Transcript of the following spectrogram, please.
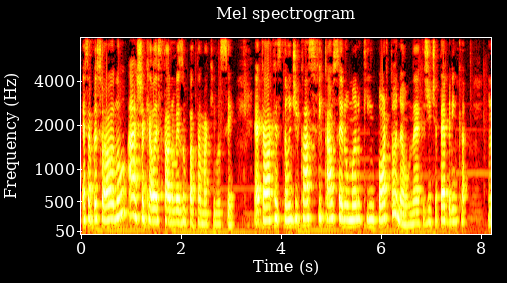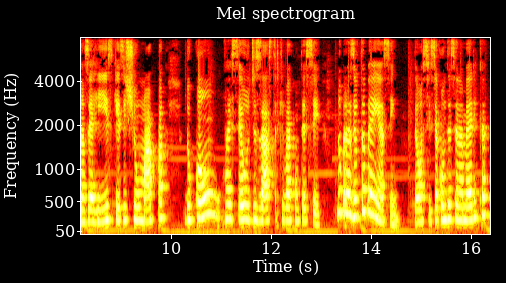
essa pessoa ela não acha que ela está no mesmo patamar que você. É aquela questão de classificar o ser humano que importa ou não, né? Que a gente até brinca nas RIs que existe um mapa do quão vai ser o desastre que vai acontecer. No Brasil também é assim. Então, assim, se acontecer na América,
